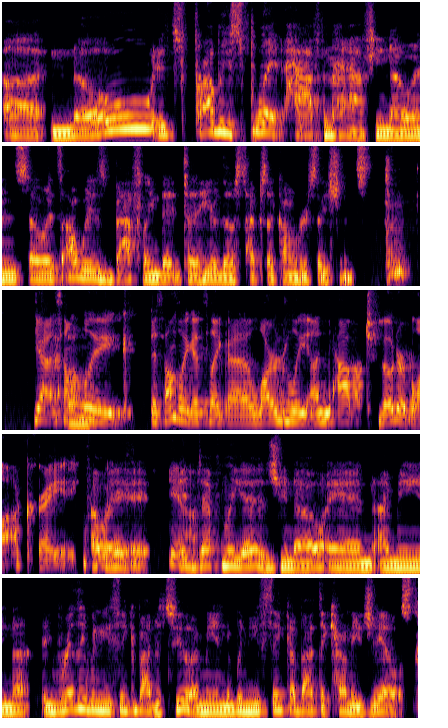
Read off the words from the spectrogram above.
uh, no, it's probably split half and half, you know? And so it's always baffling to, to hear those types of conversations. Yeah, it sounds um, like it sounds like it's like a largely untapped voter block, right? Oh, it, yeah. it definitely is, you know. And I mean, really, when you think about it too, I mean, when you think about the county jails,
